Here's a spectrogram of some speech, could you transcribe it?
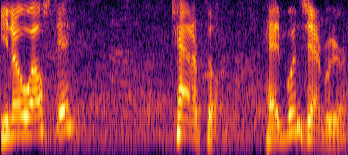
You know who else did? Caterpillar. Headwinds everywhere.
